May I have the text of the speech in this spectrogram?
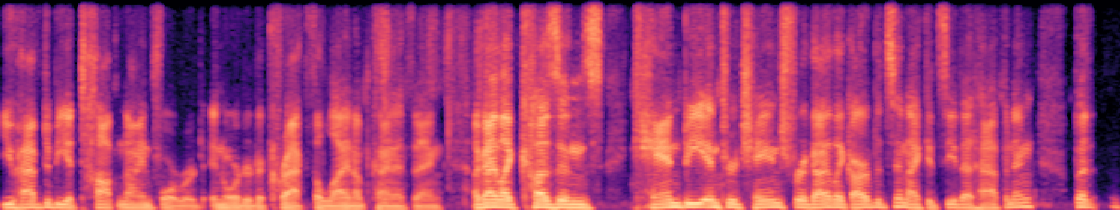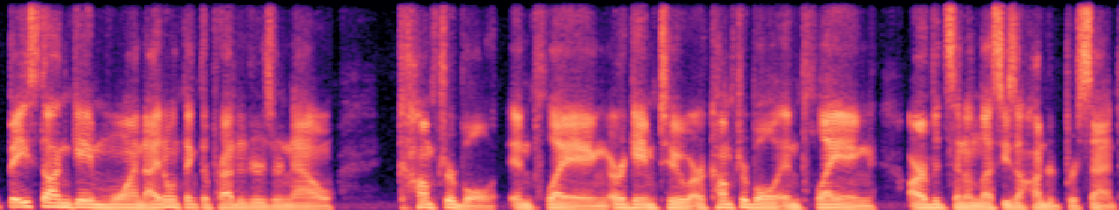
you have to be a top nine forward in order to crack the lineup kind of thing. A guy like Cousins can be interchanged for a guy like Arvidsson. I could see that happening. But based on game one, I don't think the Predators are now comfortable in playing, or game two, are comfortable in playing Arvidsson unless he's 100%.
